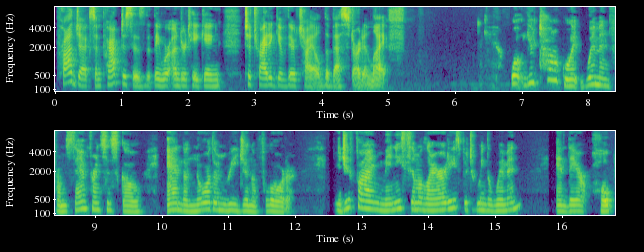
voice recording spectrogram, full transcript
projects and practices that they were undertaking to try to give their child the best start in life. Well, you talk with women from San Francisco and the northern region of Florida. Did you find many similarities between the women and their hope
